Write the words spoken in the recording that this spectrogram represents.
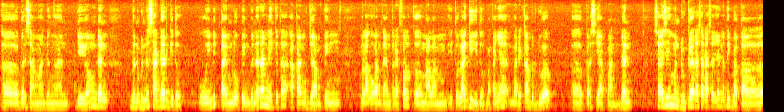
uh, bersama dengan Jeong dan bener-bener sadar gitu oh ini time looping beneran nih kita akan jumping melakukan time travel ke malam itu lagi gitu. Makanya mereka berdua uh, persiapan. Dan saya sih menduga rasa-rasanya nanti bakal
